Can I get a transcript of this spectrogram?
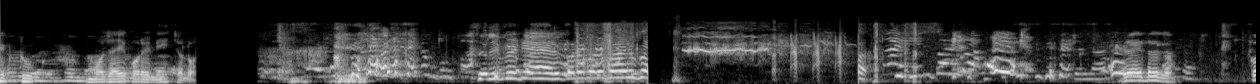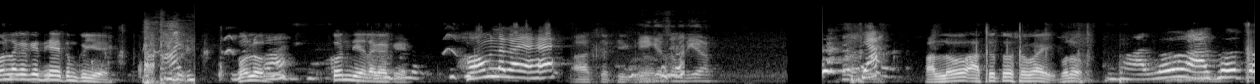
একটু মজাই করে নি চলো सेलिब्रिटी है रुको रुको रुको रुको इधर इधर को कौन लगा के दिया है तुमको ये बोलो कौन दिया लगा के होम लगाया है আচ্ছা ঠিক ठीक है समझ गया क्या ভালো আছো তো সবাই? বলো। ভালো আছো তো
